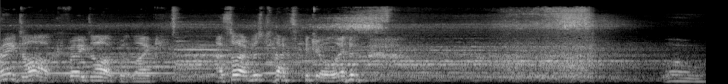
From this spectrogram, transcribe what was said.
Very dark, very dark, but like, I'm sorry, I'm just trying to take it all in. Whoa.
